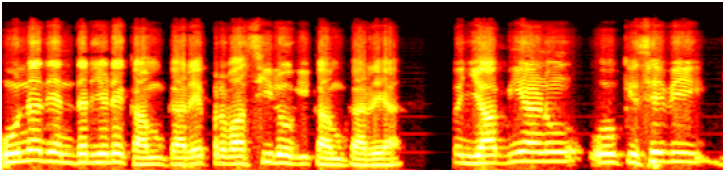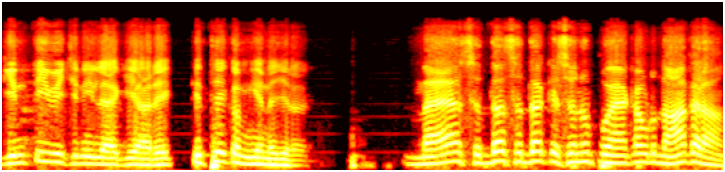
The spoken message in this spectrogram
ਉਹਨਾਂ ਦੇ ਅੰਦਰ ਜਿਹੜੇ ਕੰਮ ਕਰ ਰਹੇ, ਪ੍ਰਵਾਸੀ ਲੋਕ ਹੀ ਕੰਮ ਕਰ ਰਹੇ ਆ, ਪੰਜਾਬੀਆਂ ਨੂੰ ਉਹ ਕਿਸੇ ਵੀ ਗਿਣਤੀ ਵਿੱਚ ਨਹੀਂ ਲੈ ਕੇ ਆ ਰਹੇ, ਕਿੱਥੇ ਕਮੀਆਂ ਨਜ਼ਰ ਆ ਰਹੀਆਂ? ਮੈਂ ਸਿੱਧਾ ਸਿੱਧਾ ਕਿਸੇ ਨੂੰ ਪੁਆਇੰਟ ਆਊਟ ਨਾ ਕਰਾਂ।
